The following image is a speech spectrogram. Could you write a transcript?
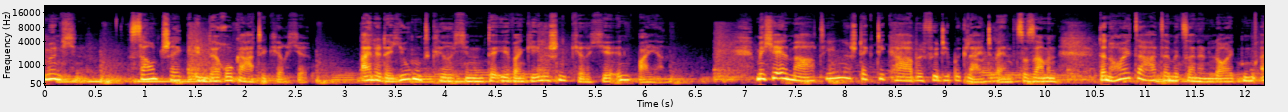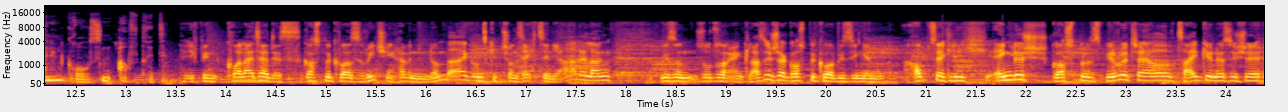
München. Soundcheck in der Rogatekirche. Eine der Jugendkirchen der evangelischen Kirche in Bayern. Michael Martin steckt die Kabel für die Begleitband zusammen, denn heute hat er mit seinen Leuten einen großen Auftritt. Ich bin Chorleiter des Gospelchors Reaching Heaven in Nürnberg. Uns gibt es schon 16 Jahre lang. Wir sind sozusagen ein klassischer Gospelchor. Wir singen hauptsächlich Englisch, Gospel, Spiritual, zeitgenössische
